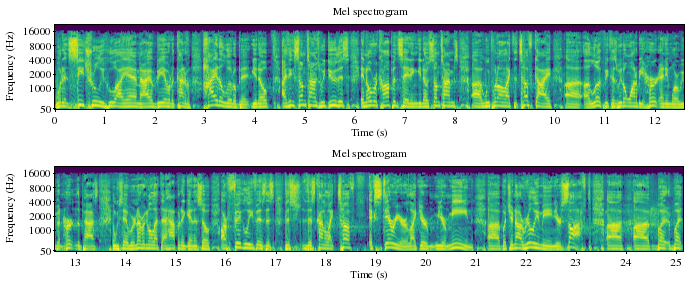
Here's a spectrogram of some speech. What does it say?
wouldn't see truly who I am, and I would be able to kind of hide a little bit. You know, I think sometimes we do this in overcompensating. You know, sometimes uh, we put on like the tough guy uh, look because we don't want to be hurt anymore. We've been hurt in the past, and we say we're never going to let that happen again. And so our fig leaf is this this this kind of like tough exterior, like you're you're mean, uh, but you're not really mean. You're soft, uh, uh, but but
